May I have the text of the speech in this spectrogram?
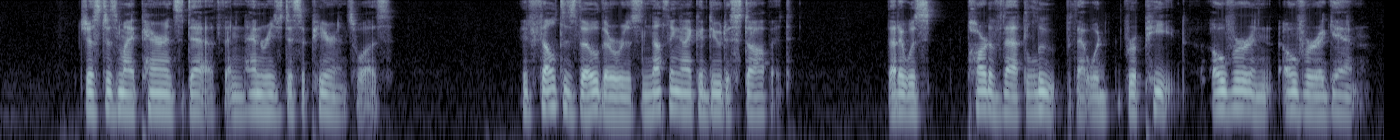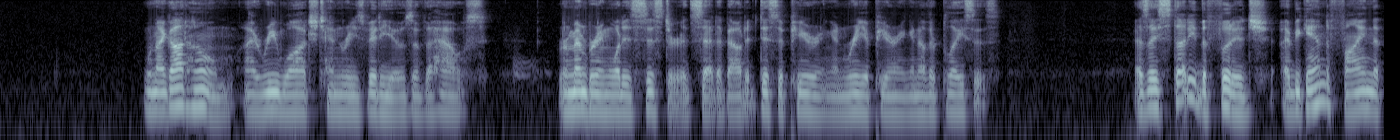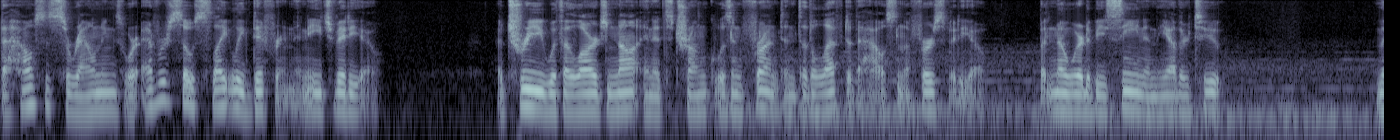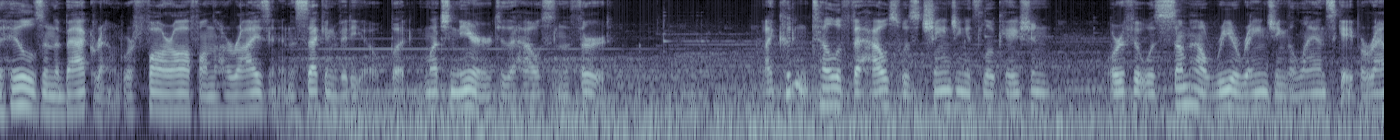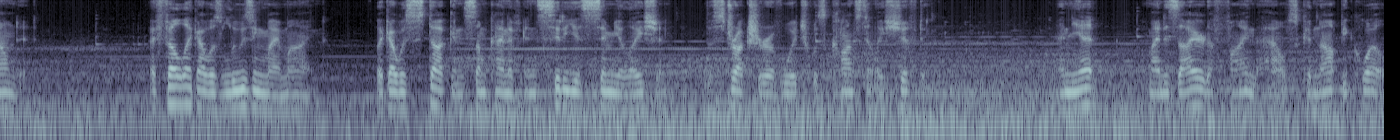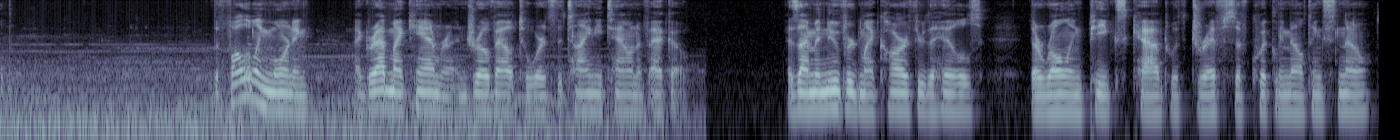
just as my parents' death and Henry's disappearance was. It felt as though there was nothing I could do to stop it, that it was part of that loop that would repeat over and over again. When I got home, I rewatched Henry's videos of the house, remembering what his sister had said about it disappearing and reappearing in other places. As I studied the footage, I began to find that the house's surroundings were ever so slightly different in each video. A tree with a large knot in its trunk was in front and to the left of the house in the first video, but nowhere to be seen in the other two. The hills in the background were far off on the horizon in the second video, but much nearer to the house in the third. I couldn't tell if the house was changing its location or if it was somehow rearranging the landscape around it. I felt like I was losing my mind, like I was stuck in some kind of insidious simulation, the structure of which was constantly shifting. And yet, my desire to find the house could not be quelled. The following morning, I grabbed my camera and drove out towards the tiny town of Echo. As I maneuvered my car through the hills, their rolling peaks capped with drifts of quickly melting snow,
